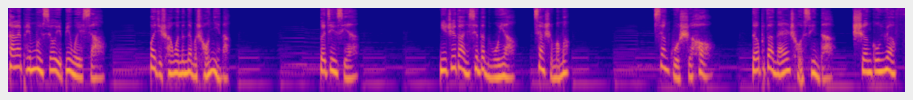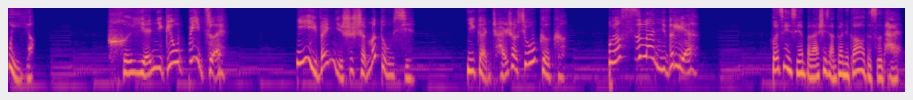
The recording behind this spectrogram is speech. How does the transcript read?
看来裴木修也并未像外界传闻的那么宠你呢。何静贤，你知道你现在的模样像什么吗？”像古时候得不到男人宠幸的深宫怨妇一样。何言，你给我闭嘴！你以为你是什么东西？你敢缠上修哥哥，我要撕烂你的脸！何敬贤本来是想端着高傲的姿态，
